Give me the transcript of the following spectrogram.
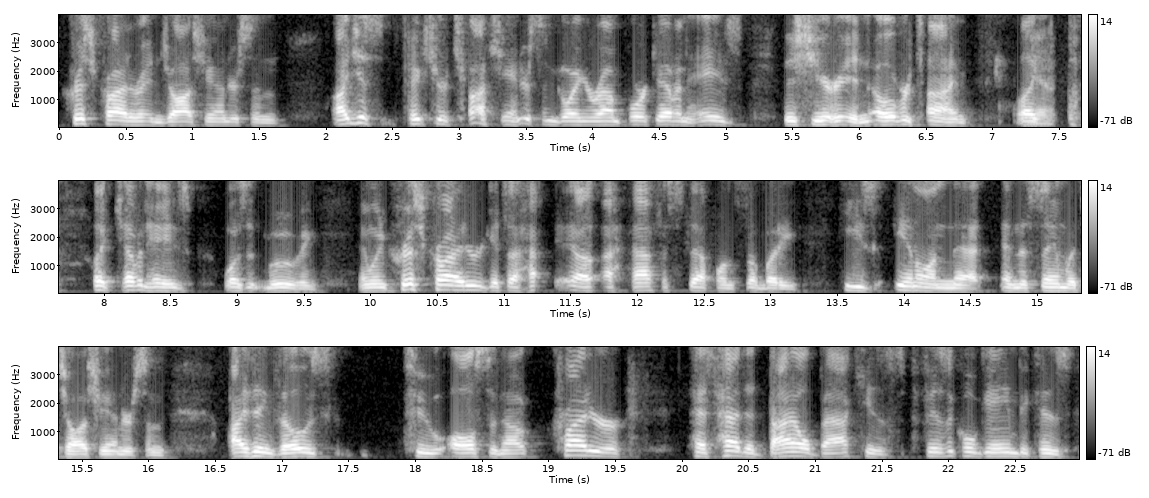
Chris Kreider and Josh Anderson. I just picture Josh Anderson going around poor Kevin Hayes this year in overtime, like Yeah. like Kevin Hayes wasn't moving. And when Chris Kreider gets a, a, a half a step on somebody, he's in on net. And the same with Josh Anderson. I think those two also now Kreider has had to dial back his physical game because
